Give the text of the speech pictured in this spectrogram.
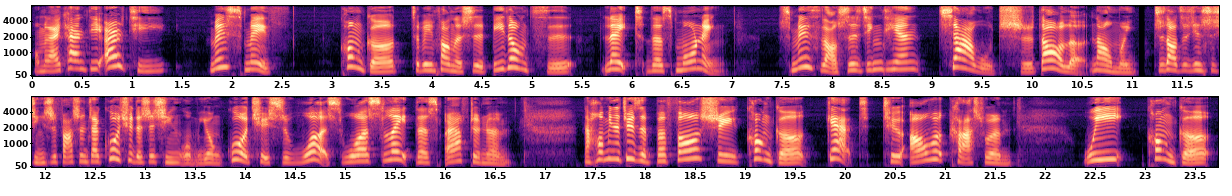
我们来看第二题，Miss Smith 空格这边放的是 be 动词 late this morning。Smith 老师今天下午迟到了。那我们知道这件事情是发生在过去的事情，我们用过去式 was was late this afternoon。 那后面的句子，Before she 空格 get to our classroom，we 空格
